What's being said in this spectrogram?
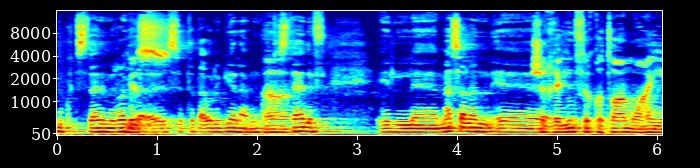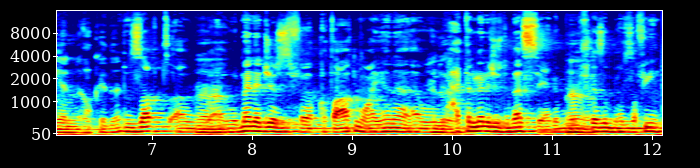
ممكن تستهدف الراجل. الستات أو الرجالة ممكن آه. تستهدف مثلا آه، شغالين في قطاع معين أو كده بالظبط أو آه. أو ال managers في قطاعات معينة أو حلو. حتى ال managers بس يعني مش لازم موظفين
